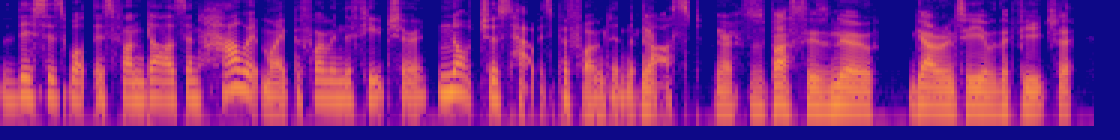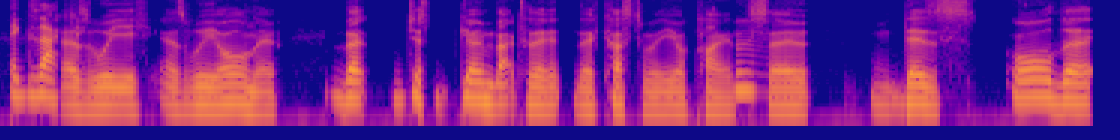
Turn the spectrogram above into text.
this is what this fund does and how it might perform in the future, not just how it's performed in the yeah. past. Yeah, because the past is no guarantee of the future. Exactly. As we as we all know. But just going back to the, the customer, your client. Mm. So there's all the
